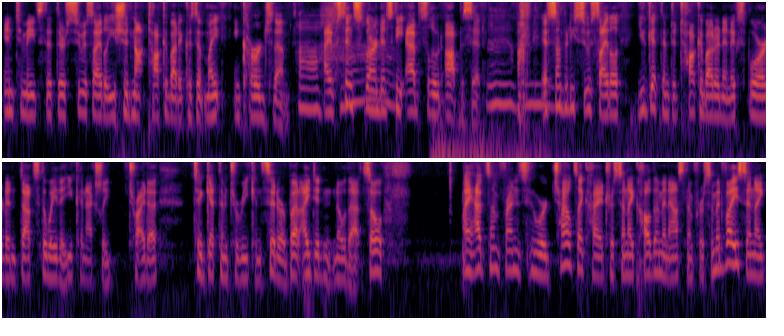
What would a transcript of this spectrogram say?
intimates that they're suicidal, you should not talk about it because it might encourage them. Uh-huh. I've since learned it's the absolute opposite. Mm-hmm. if somebody's suicidal, you get them to talk about it and explore it, and that's the way that you can actually try to to get them to reconsider. But I didn't know that, so. I had some friends who were child psychiatrists, and I called them and asked them for some advice, and I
